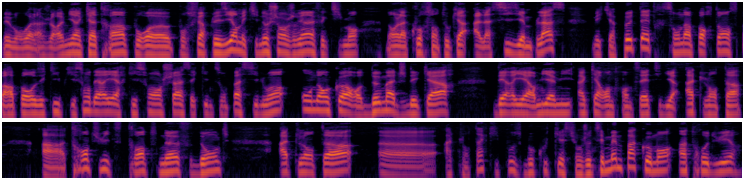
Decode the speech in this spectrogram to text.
Mais bon, voilà, j'aurais mis un 4-1 pour, euh, pour se faire plaisir, mais qui ne change rien, effectivement, dans la course, en tout cas à la sixième place, mais qui a peut-être son importance par rapport aux équipes qui sont derrière, qui sont en chasse et qui ne sont pas si loin. On a encore deux matchs d'écart. Derrière Miami à 40-37, il y a Atlanta à 38-39, donc Atlanta. Euh, Atlanta qui pose beaucoup de questions. Je ne sais même pas comment introduire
